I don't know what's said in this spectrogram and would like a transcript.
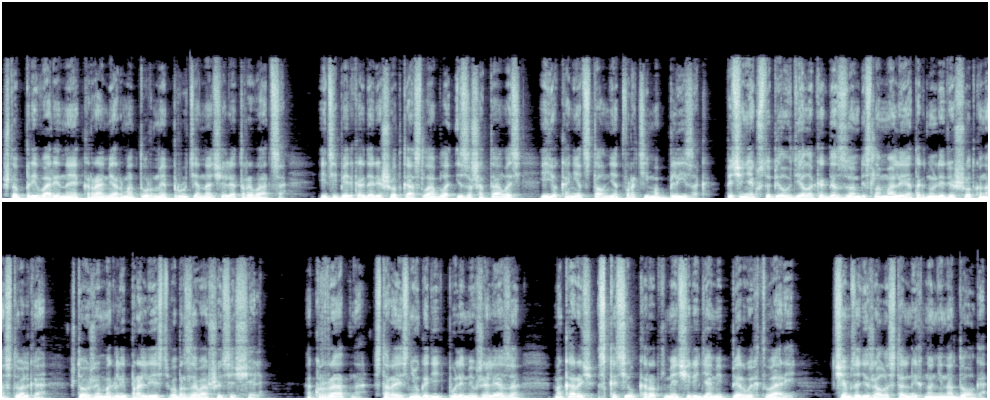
что приваренные к раме арматурные прутья начали отрываться. И теперь, когда решетка ослабла и зашаталась, ее конец стал неотвратимо близок. Печенек вступил в дело, когда зомби сломали и отогнули решетку настолько, что уже могли пролезть в образовавшуюся щель. Аккуратно, стараясь не угодить пулями в железо, Макарыч скосил короткими очередями первых тварей, чем задержал остальных, но ненадолго.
